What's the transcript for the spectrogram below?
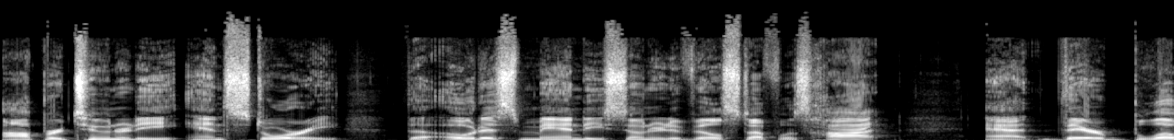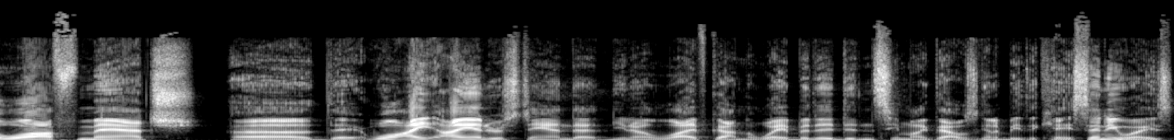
opportunity and story. The Otis, Mandy, Sonya Deville stuff was hot at their blow off match. Uh, they, well, I, I understand that, you know, life got in the way, but it didn't seem like that was going to be the case, anyways.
